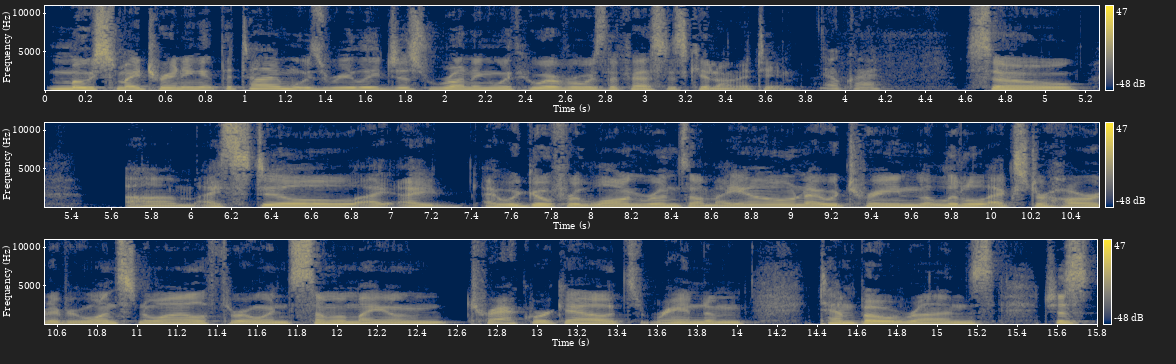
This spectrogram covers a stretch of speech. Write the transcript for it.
Most of my training at the time was really just running with whoever was the fastest kid on the team. Okay. So um, I still I, I I would go for long runs on my own. I would train a little extra hard every once in a while, throw in some of my own track workouts, random tempo runs, just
